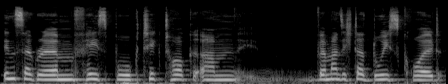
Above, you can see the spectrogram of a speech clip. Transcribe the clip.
Instagram, Facebook, TikTok. Ähm, wenn man sich da durchscrollt,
